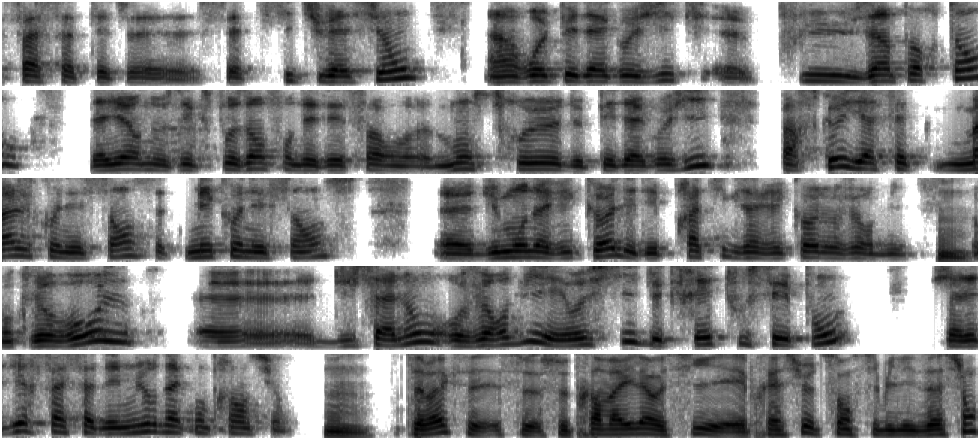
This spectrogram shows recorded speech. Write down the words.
face à euh, cette, situation, un rôle pédagogique euh, plus important. D'ailleurs, nos exposants font des efforts monstrueux de pédagogie parce qu'il y a cette malconnaissance, cette méconnaissance du monde agricole et des pratiques agricoles aujourd'hui. Hmm. Donc le rôle du salon aujourd'hui est aussi de créer tous ces ponts j'allais dire, face à des murs d'incompréhension. Hmm. C'est vrai que ce, ce travail-là aussi est précieux de sensibilisation.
